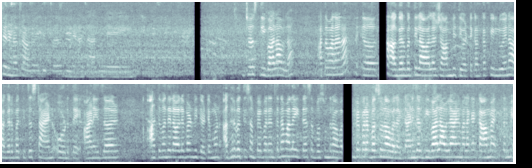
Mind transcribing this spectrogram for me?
फिरणं चालू आहे तिचं. फिरणं चालू आहे. जस्ट दिवा लावला. आता मला ना अगरबत्ती लावायला जाम भीती वाटते. कारण का पिल्लू आहे ना अगरबत्तीचं स्टँड ओढते. आणि जर आतमध्ये लावले पण भीती वाटते. म्हणून अगरबत्ती संपेपर्यंत ना मला इथे असं बसून राहावं संपेपर्यंत बसून राहावं लागतं. आणि जर दिवा लावला आणि मला काय काम आहे तर मी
